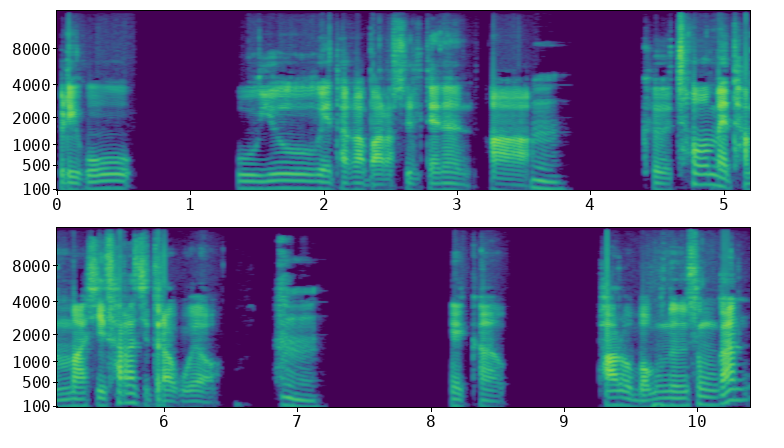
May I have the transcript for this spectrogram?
그리고 우유에다가 말았을 때는 아그 음. 처음에 단맛이 사라지더라고요. 음. 그러니까 바로 먹는 순간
